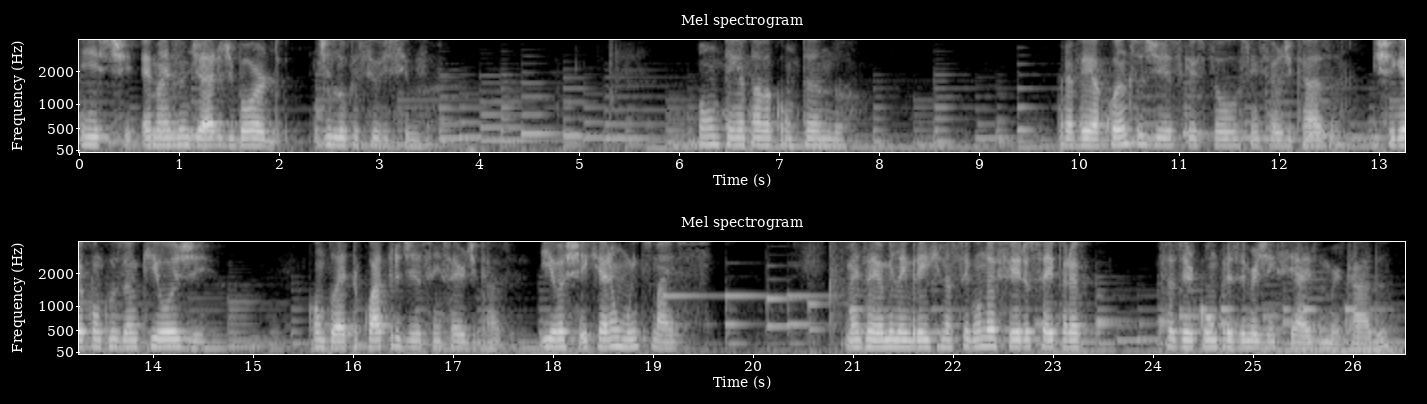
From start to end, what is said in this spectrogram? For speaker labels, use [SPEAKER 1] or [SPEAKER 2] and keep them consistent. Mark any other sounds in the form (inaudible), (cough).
[SPEAKER 1] Este é mais um diário de bordo de Lucas Silva Silva. Ontem eu tava contando para ver há quantos dias que eu estou sem sair de casa e cheguei à conclusão que hoje completo quatro dias sem sair de casa e eu achei que eram muitos mais. Mas aí eu me lembrei que na segunda-feira eu saí para fazer compras emergenciais no mercado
